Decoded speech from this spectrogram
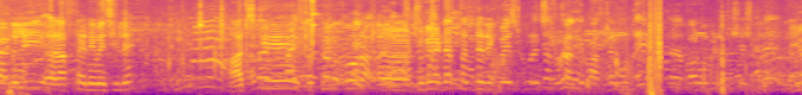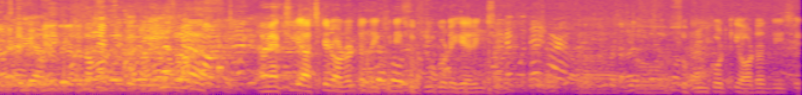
ফ্যামিলি রাস্তায় নেমেছিলে আজকে সুপ্রিম কোর্ট জুনিয়র ডাক্তারদের রিকোয়েস্ট করেছে কালকে পাঁচটার মধ্যে কর্মবিরতি শেষ করে? আমি অ্যাকচুয়ালি আজকের অর্ডারটা দেখিনি সুপ্রিম কোর্টে হিয়ারিং ছিল সুপ্রিম কোর্ট কি অর্ডার দিয়েছে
